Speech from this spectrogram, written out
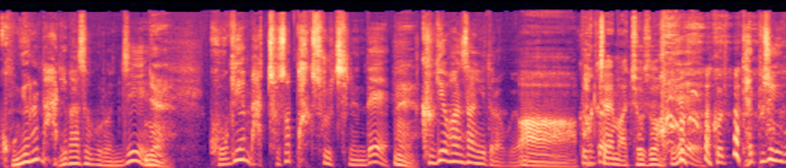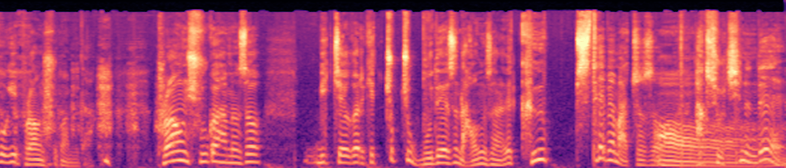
공연을 많이 봐서 그런지 네. 거기에 맞춰서 박수를 치는데 네. 그게 환상이더라고요. 아, 그러니까 박자에 맞춰서. 네, 그 대표적인 곡이 Brown Sugar입니다. Brown Sugar 하면서 믹 재거가 이렇게 쭉쭉 무대에서 나오면서 하는데 그 스텝에 맞춰서 어. 박수를 치는데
